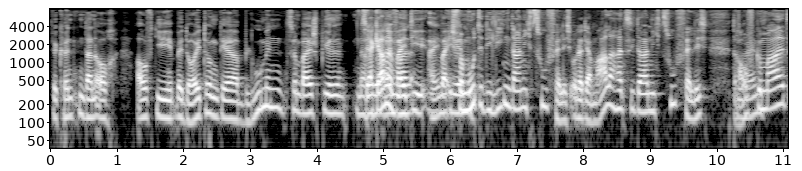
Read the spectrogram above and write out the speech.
Wir könnten dann auch auf die Bedeutung der Blumen zum Beispiel. Sehr gerne, weil, die, weil ich vermute, die liegen da nicht zufällig oder der Maler hat sie da nicht zufällig draufgemalt,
